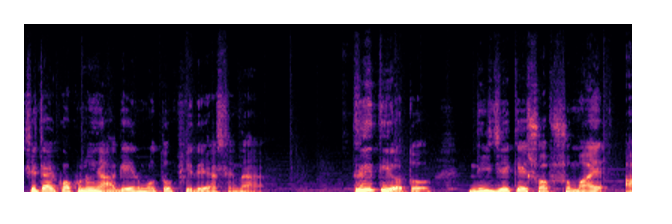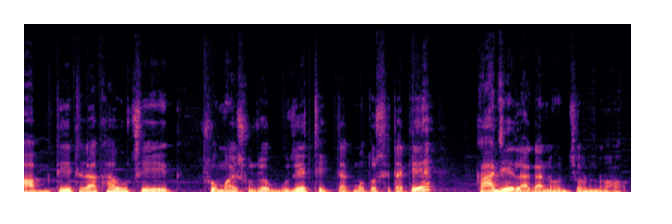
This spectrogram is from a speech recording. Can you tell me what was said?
সেটা আর কখনোই আগের মতো ফিরে আসে না। তৃতীয়ত, নিজেকে সবসময় আপডেট রাখা উচিত। সময় সুযোগ বুঝে ঠিকঠাক মতো সেটাকে কাজে লাগানোর জন্য।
